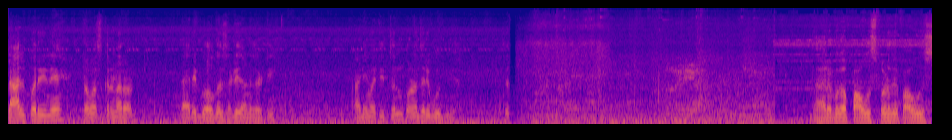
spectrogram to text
लाल परीने प्रवास करणार आहोत. डायरेक्ट गॉगरसाठी जाण्यासाठी. आणि मग तिथून कोणातरी बोलूया. बाहेर बघा पाऊस पडतोय पाऊस.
